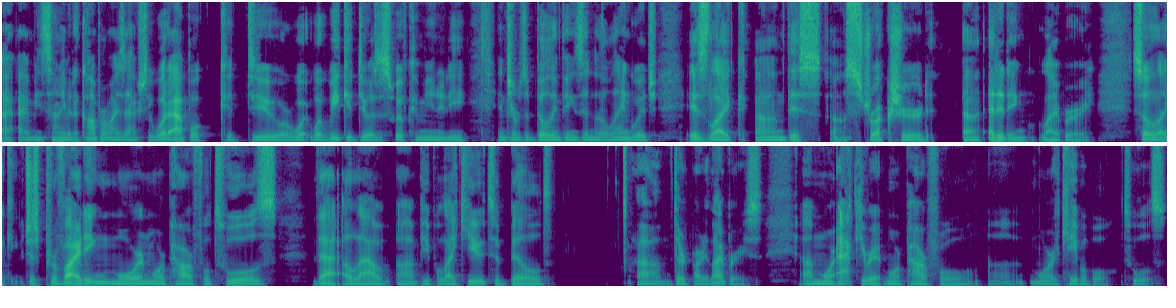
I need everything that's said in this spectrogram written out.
I, I, mean, it's not even a compromise actually. What Apple could do, or what what we could do as a Swift community in terms of building things into the language, is like um, this uh, structured uh, editing library. So, like, just providing more and more powerful tools that allow uh, people like you to build um, third party libraries, uh, more accurate, more powerful, uh, more capable tools.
